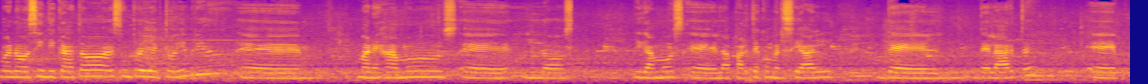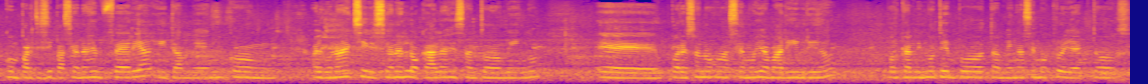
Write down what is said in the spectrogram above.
Bueno, Sindicato es un proyecto híbrido. Eh, manejamos eh, los, digamos, eh, la parte comercial del, arte con participaciones en feria y también con algunas exhibiciones locales en Santo Domingo. por eso nos hacemos llamar híbrido, porque al mismo tiempo también hacemos proyectos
